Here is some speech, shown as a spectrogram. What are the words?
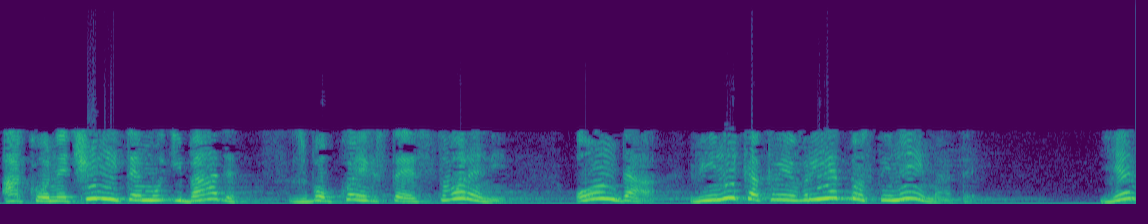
ako ne činite mu ibadet zbog kojeg ste stvoreni, onda vi nikakve vrijednosti nemate. Jer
